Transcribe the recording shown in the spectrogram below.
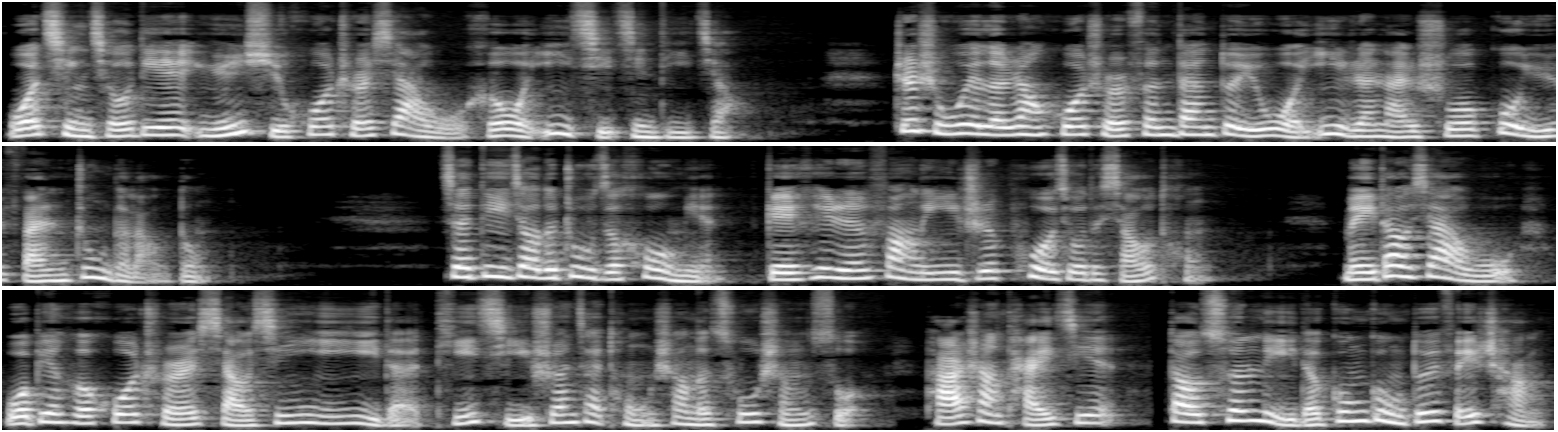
我请求爹允许霍锤下午和我一起进地窖，这是为了让霍锤分担对于我一人来说过于繁重的劳动。在地窖的柱子后面，给黑人放了一只破旧的小桶。每到下午，我便和霍锤小心翼翼地提起拴在桶上的粗绳索，爬上台阶，到村里的公共堆肥场，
